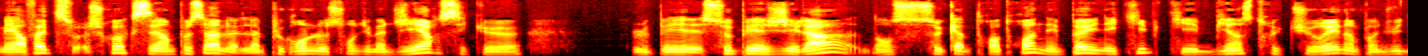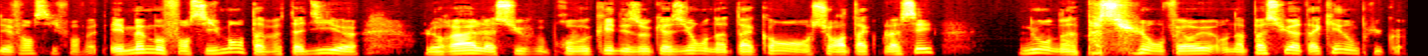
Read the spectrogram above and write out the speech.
Mais en fait, je crois que c'est un peu ça la, plus grande leçon du match d'hier, c'est que ce PSG-là, dans ce 4-3-3, n'est pas une équipe qui est bien structurée d'un point de vue défensif en fait. Et même offensivement, tu as, dit euh, le Real a su provoquer des occasions en attaquant sur attaque placée. Nous, on n'a pas su on n'a pas su attaquer non plus quoi.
